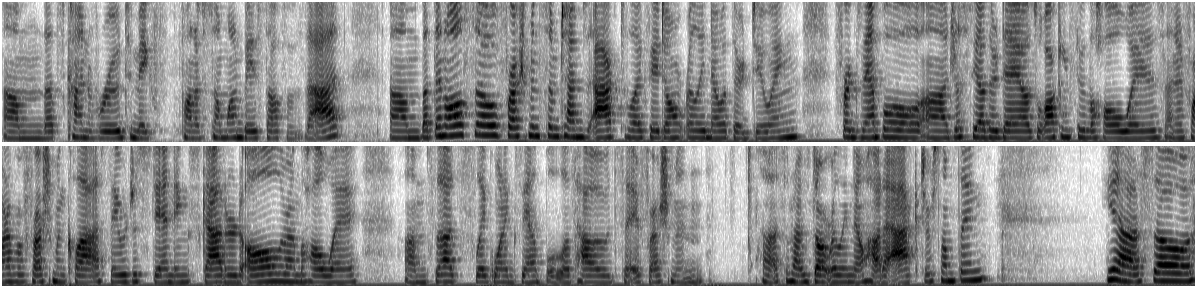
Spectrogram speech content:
Um, that's kind of rude to make fun of someone based off of that. Um, but then also, freshmen sometimes act like they don't really know what they're doing. For example, uh, just the other day, I was walking through the hallways, and in front of a freshman class, they were just standing scattered all around the hallway. Um, so that's like one example of how I would say freshmen uh, sometimes don't really know how to act or something. Yeah, so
